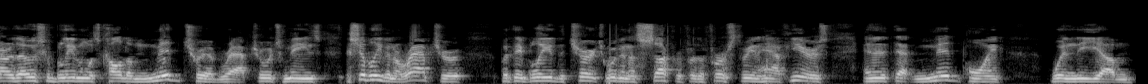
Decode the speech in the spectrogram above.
are those who believe in what's called a mid-trib rapture, which means they still believe in a rapture, but they believe the church, we're going to suffer for the first three and a half years, and at that midpoint, when the um,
